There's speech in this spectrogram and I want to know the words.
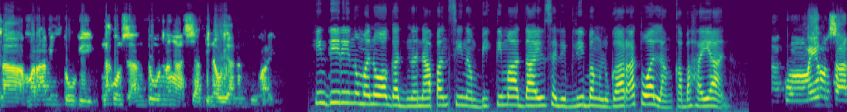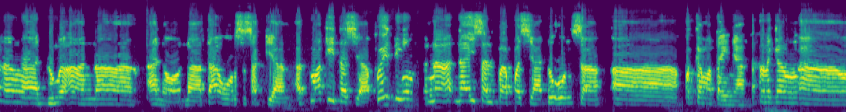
na maraming tubig na kung saan doon na nga siya binawian ng buhay. Hindi rin umano agad na napansin ang biktima dahil sa liblibang lugar at walang kabahayan. Ah, Kung mayroon sanang ah, dumaan na ano na tao o sasakyan at makita siya, pwedeng na naisalba pa siya doon sa ah, pagkamatay niya. Talagang ah,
